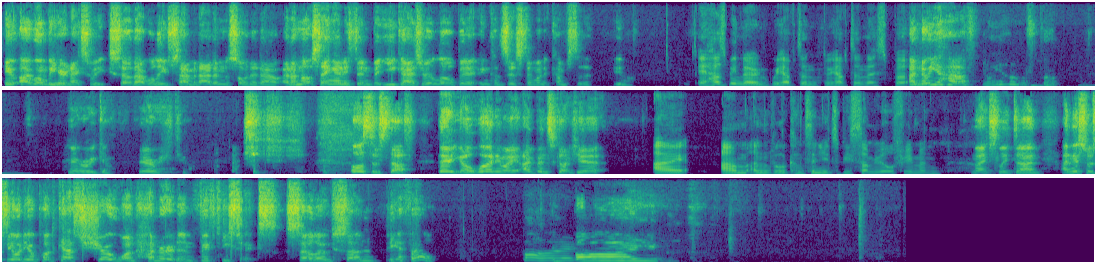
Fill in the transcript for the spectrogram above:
It- I won't be here next week, so that will leave Sam and Adam to sort it out. And I'm not saying anything, but you guys are a little bit inconsistent when it comes to you know. It has been known. We have done we have done this, but I know you have. I know you have. But... There we go. There we go. awesome stuff. There you go. Well, anyway, I've been Scott here. I am and will continue to be Samuel Freeman. Nicely done. And this was the audio podcast, show 156, Solo Sun PFL. Bye. Bye.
